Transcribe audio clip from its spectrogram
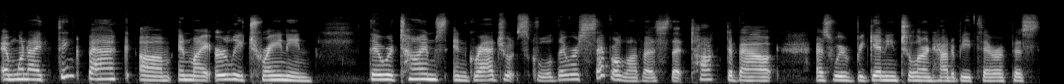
and when I think back um, in my early training, there were times in graduate school there were several of us that talked about as we were beginning to learn how to be therapists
